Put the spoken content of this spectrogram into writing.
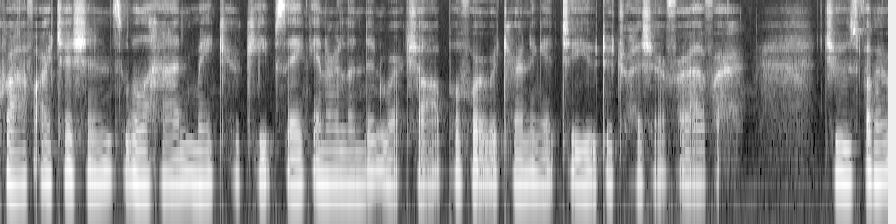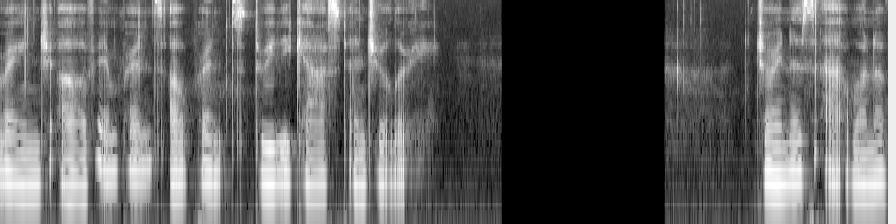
Craft artisans will hand make your keepsake in our London workshop before returning it to you to treasure forever. Choose from a range of imprints, outprints, 3D cast, and jewelry. Join us at one of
